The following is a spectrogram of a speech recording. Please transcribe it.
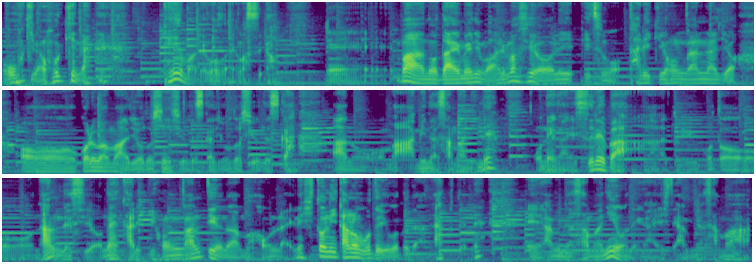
大きな大きなテーマでございますよ。えー、まあ、あの、題名にもありますように、いつも、他力本願ラジオ、これはまあ、浄土真宗ですか、浄土宗ですか、あの、まあ、皆様にね、お願いすれば、ということなんですよね。他力本願っていうのは、まあ、本来ね、人に頼むということではなくてね、えー、阿弥陀様にお願いして、阿弥陀様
